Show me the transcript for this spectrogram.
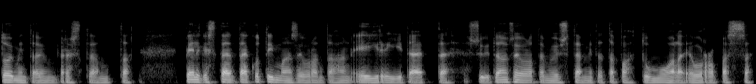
toimintaympäristöä, mutta pelkästään tämä kotimaan seurantahan ei riitä, että syytä on seurata myös sitä, mitä tapahtuu muualla Euroopassa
